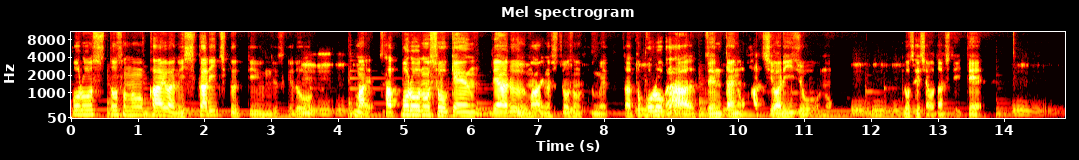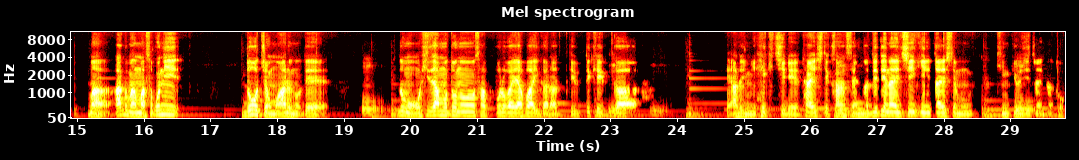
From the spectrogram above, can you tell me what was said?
幌市とその界隈の石狩地区っていうんですけど。まあ、札幌の証券であるうん周りの市町村を含めたところが全体の8割以上の陽性者を出していて、うん。まあ、あくまでまあそこに道庁もあるので、うん。どうもお膝元の札幌がやばいからって言って、結果、ある意味、僻地で対して感染が出てない地域に対しても緊急事態だと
